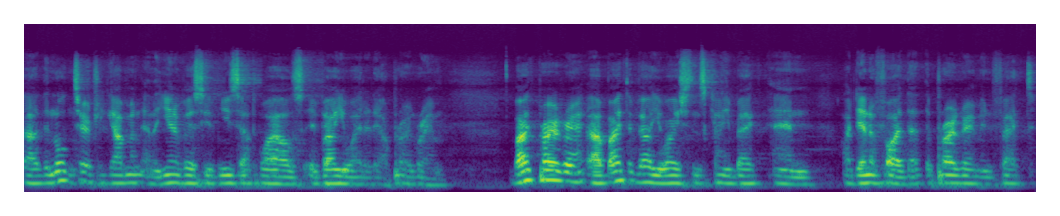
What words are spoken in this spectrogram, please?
uh, the Northern Territory Government and the University of New South Wales evaluated our program. Both program, uh, both evaluations came back and identified that the program, in fact,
